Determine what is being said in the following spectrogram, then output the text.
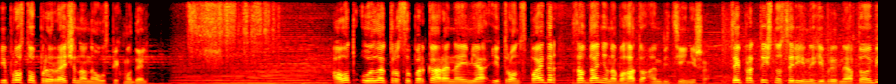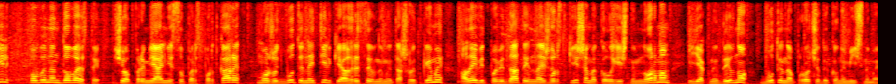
і просто приречена на успіх модель. А от у електросуперкара на ім'я e-tron Spider завдання набагато амбіційніше. Цей практично серійний гібридний автомобіль повинен довести, що преміальні суперспорткари можуть бути не тільки агресивними та швидкими, але й відповідати найжорсткішим екологічним нормам і, як не дивно, бути напрочуд економічними.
